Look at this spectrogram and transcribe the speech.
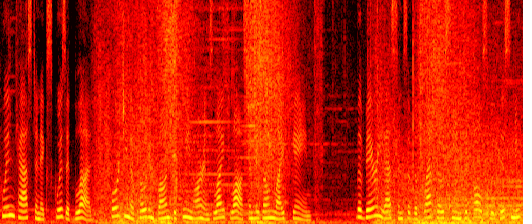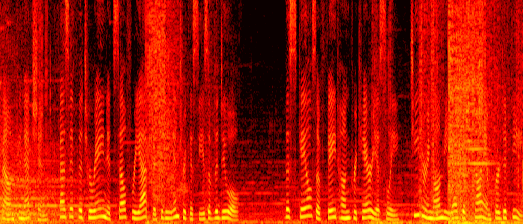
Quinn cast an exquisite blood, forging a potent bond between Arren's life loss and his own life gain. The very essence of the plateau seemed to pulse with this newfound connection, as if the terrain itself reacted to the intricacies of the duel. The scales of fate hung precariously, teetering on the edge of triumph or defeat.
